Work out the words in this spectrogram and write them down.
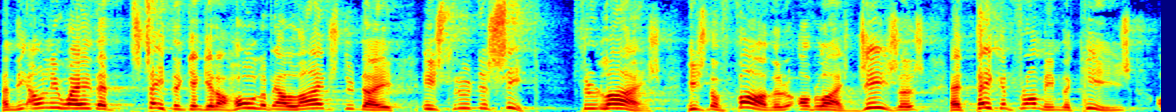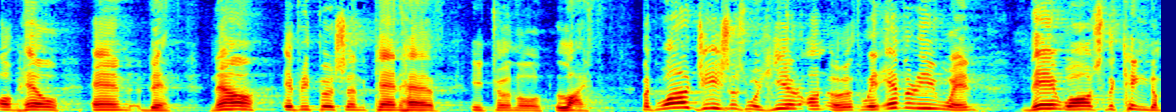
And the only way that Satan can get a hold of our lives today is through deceit, through lies. He's the father of lies. Jesus had taken from him the keys of hell and death. Now every person can have eternal life. But while Jesus was here on earth, wherever he went, there was the kingdom.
